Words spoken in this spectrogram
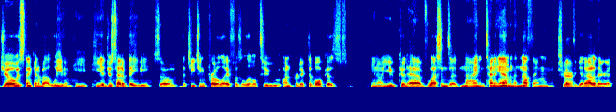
Joe is thinking about leaving. He he had just had a baby, so the teaching pro life was a little too unpredictable because you know you could have lessons at nine and ten a.m. and then nothing, and expect Sure. to get out of there at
